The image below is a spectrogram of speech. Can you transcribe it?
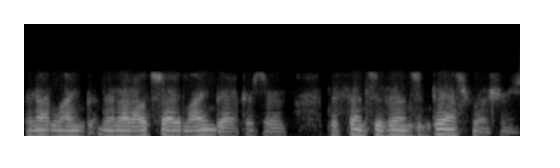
They're not line. They're not outside linebackers. They're defensive ends and pass rushers.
